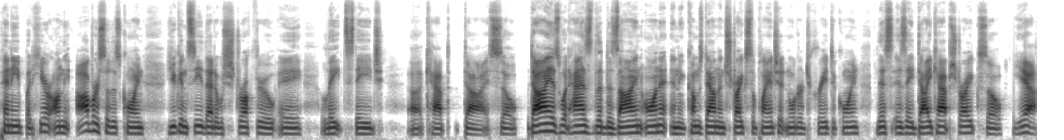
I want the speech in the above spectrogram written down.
penny, but here on the obverse of this coin, you can see that it was struck through a late stage uh, capped die. So die is what has the design on it and it comes down and strikes the planchet in order to create the coin. This is a die cap strike. So yeah,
